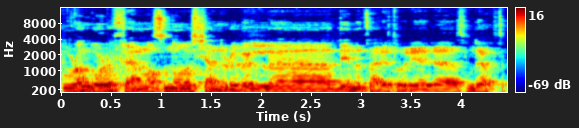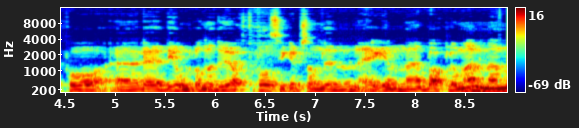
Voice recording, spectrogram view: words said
hvordan går du frem? Altså, nå kjenner du vel uh, dine territorier uh, som du jakter på, uh, eller de områdene du jakter på, sikkert som din egen baklomme. Men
